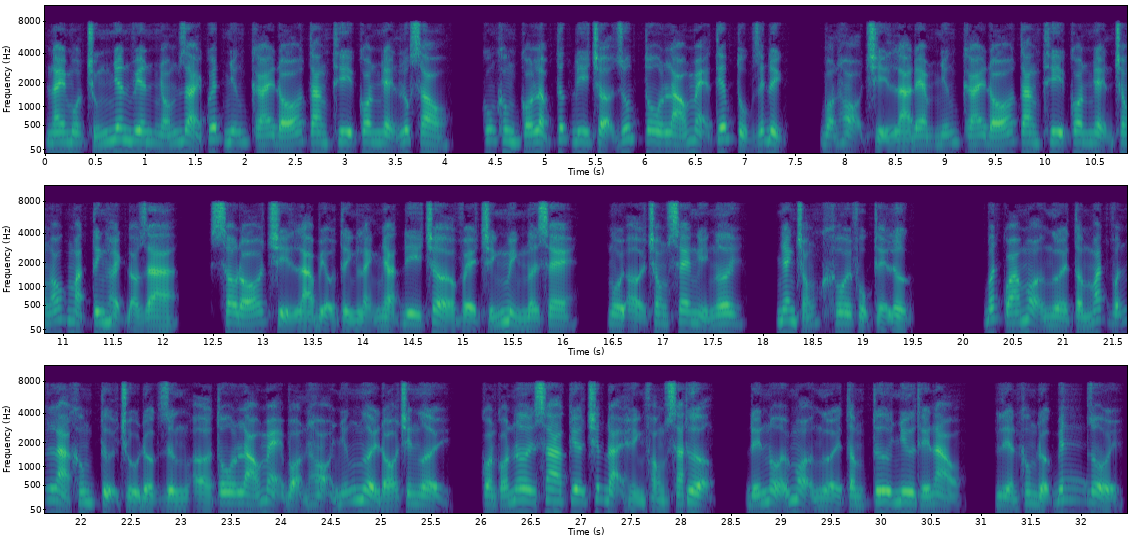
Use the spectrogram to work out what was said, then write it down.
Này một chúng nhân viên nhóm giải quyết những cái đó tang thi con nhện lúc sau, cũng không có lập tức đi chợ giúp tô láo mẹ tiếp tục giết địch, bọn họ chỉ là đem những cái đó tang thi con nhện trong óc mặt tinh hoạch đào ra, sau đó chỉ là biểu tình lạnh nhạt đi trở về chính mình nơi xe, ngồi ở trong xe nghỉ ngơi, nhanh chóng khôi phục thể lực. Bất quá mọi người tầm mắt vẫn là không tự chủ được dừng ở tô láo mẹ bọn họ những người đó trên người, còn có nơi xa kia chiếc đại hình phòng xa thượng, đến nỗi mọi người tâm tư như thế nào, liền không được biết rồi.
